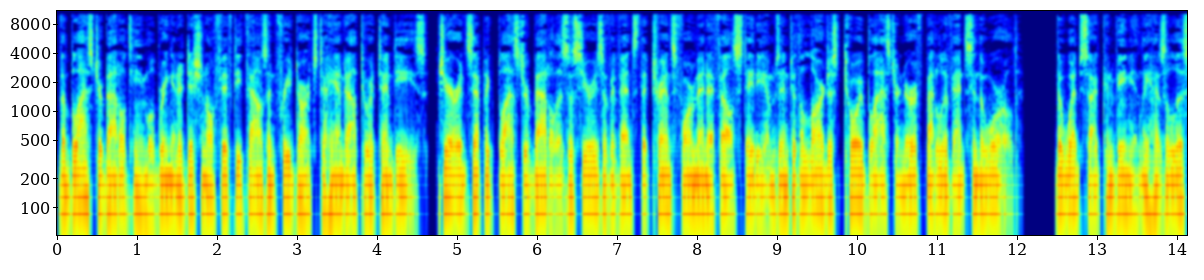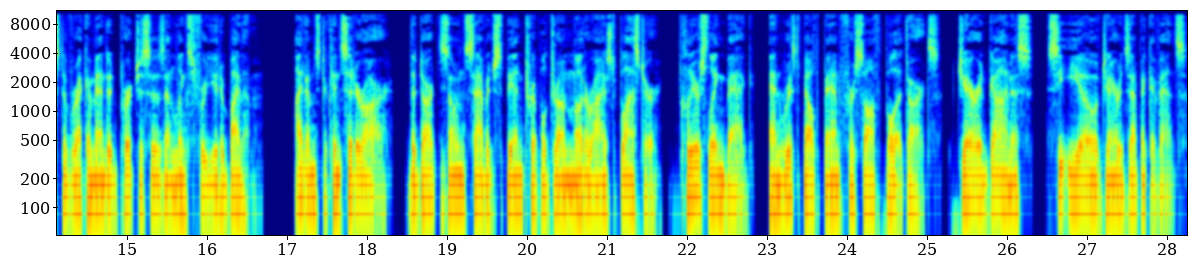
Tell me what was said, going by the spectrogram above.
The Blaster Battle team will bring an additional 50,000 free darts to hand out to attendees. Jared's Epic Blaster Battle is a series of events that transform NFL stadiums into the largest toy blaster Nerf battle events in the world. The website conveniently has a list of recommended purchases and links for you to buy them. Items to consider are, the Dart Zone Savage Spin Triple Drum Motorized Blaster, Clear Sling Bag, and Wrist Belt Band for soft bullet darts. Jared Guinness, CEO of Jared's Epic Events,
